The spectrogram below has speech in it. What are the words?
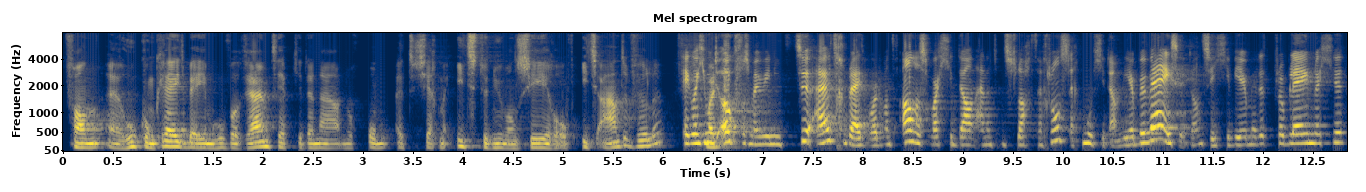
van uh, hoe concreet ben je, maar hoeveel ruimte heb je daarna nog om het zeg maar iets te nuanceren of iets aan te vullen. Kijk, want je moet ook volgens mij weer niet te uitgebreid worden, want alles wat je dan aan het ontslag ten grond legt, moet je dan weer bewijzen. Dan zit je weer met het probleem dat je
